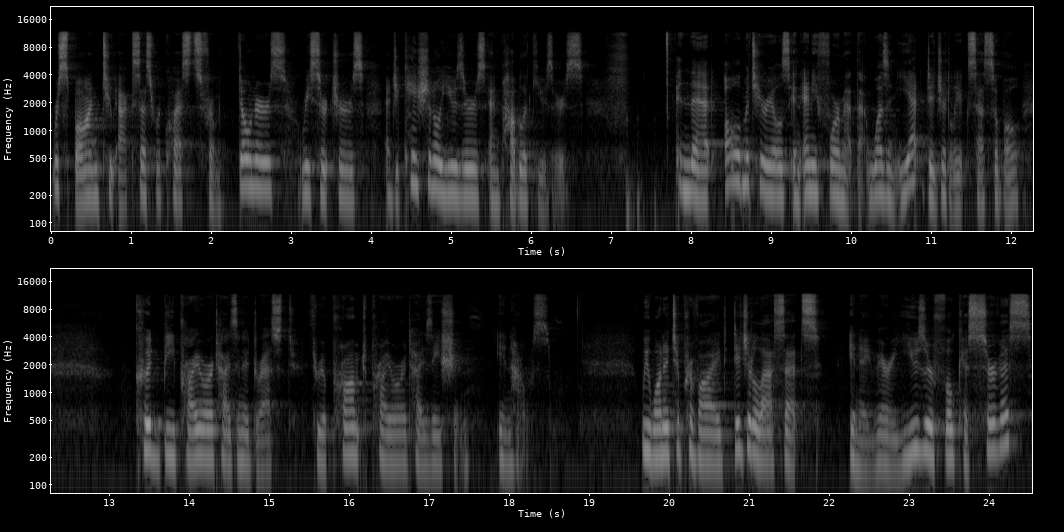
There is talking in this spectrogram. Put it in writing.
respond to access requests from donors, researchers, educational users, and public users. And that all materials in any format that wasn't yet digitally accessible could be prioritized and addressed through a prompt prioritization in-house. We wanted to provide digital assets in a very user-focused service,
